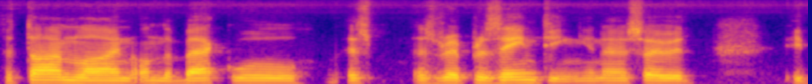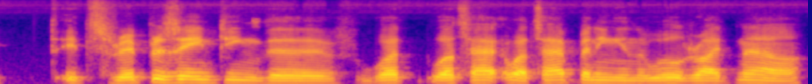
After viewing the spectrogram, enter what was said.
the timeline on the back wall is is representing. You know, so it it it's representing the what what's ha- what's happening in the world right now,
